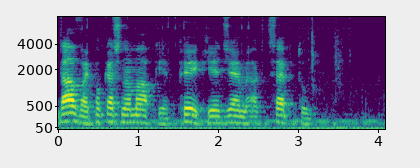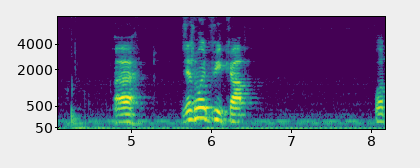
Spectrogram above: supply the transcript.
Dawaj, pokaż na mapie. Pyk, jedziemy, akceptuj. Eh, gdzie jest mój pick-up? What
